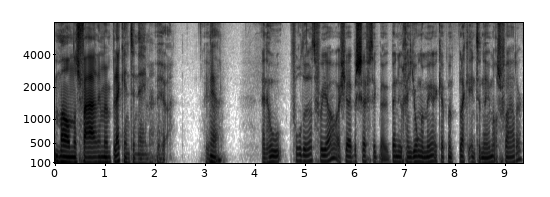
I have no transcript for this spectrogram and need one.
man, als vader mijn plek in te nemen. Ja. Ja. En hoe voelde dat voor jou als jij beseft, ik ben, ik ben nu geen jongen meer, ik heb mijn plek in te nemen als vader?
